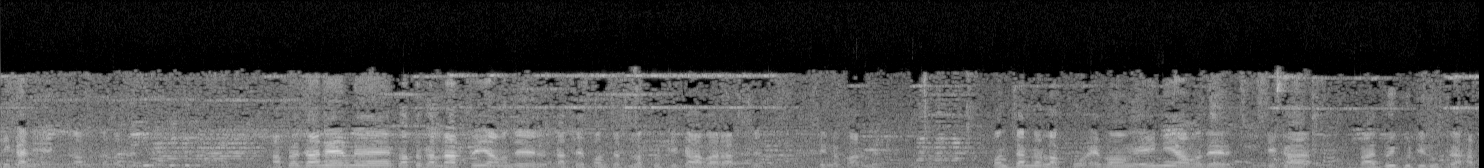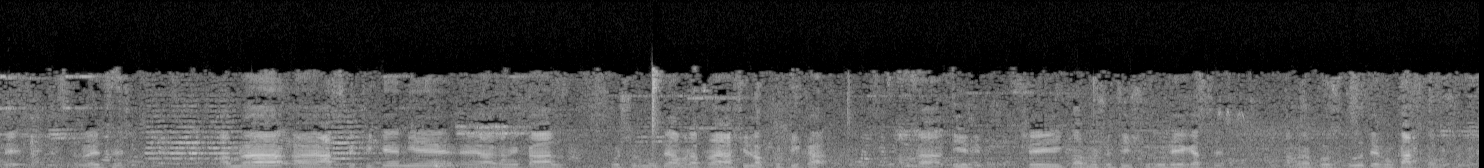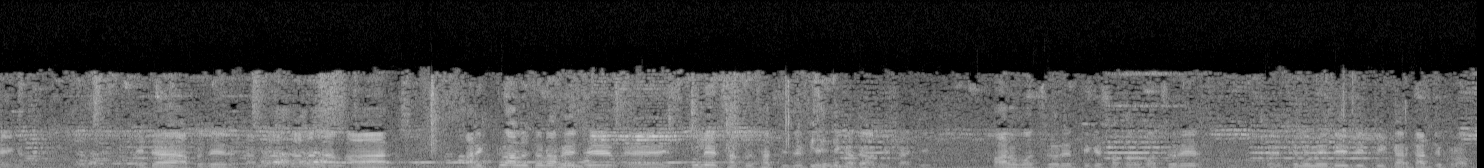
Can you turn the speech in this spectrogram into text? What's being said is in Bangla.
টিকা নিয়ে আলোচনা হয়েছে। আপনারা জানেন গতকাল রাত্রেই আমাদের কাছে পঞ্চাশ লক্ষ টিকা আবার আসছে সিনো ফার্মে। পঞ্চান্ন লক্ষ, এবং এই নিয়ে আমাদের টিকা প্রায় দুই কোটির উপরে হাতে রয়েছে। আমরা আজকে থেকে নিয়ে আগামীকাল পরশুর মধ্যে আমরা প্রায় আশি লক্ষ টিকা আমরা দিয়ে দিব। সেই কর্মসূচি শুরু হয়ে গেছে। আমরা প্রস্তুত এবং কাজকর্ম শুরু হয়ে গেছে। এটা আপনাদের আমরা জানালাম। আর আরেকটু আলোচনা হয়েছে স্কুলের ছাত্রছাত্রীদেরকে টিকা দেওয়ার বিষয়টি বারো বছরের থেকে সতেরো বছরের ছেলে মেয়েদের যে টিকার কার্যক্রম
